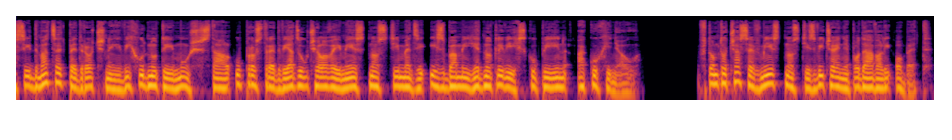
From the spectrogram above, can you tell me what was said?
Asi 25-ročný vychudnutý muž stál uprostred viacúčelovej miestnosti medzi izbami jednotlivých skupín a kuchyňou. V tomto čase v miestnosti zvyčajne podávali obed.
